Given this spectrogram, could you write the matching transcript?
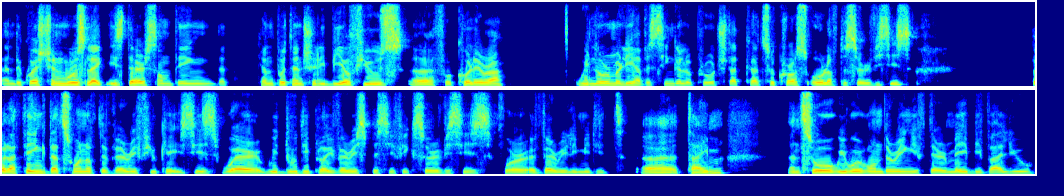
and the question was like, is there something that can potentially be of use uh, for cholera? We normally have a single approach that cuts across all of the services. But I think that's one of the very few cases where we do deploy very specific services for a very limited uh, time. And so we were wondering if there may be value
